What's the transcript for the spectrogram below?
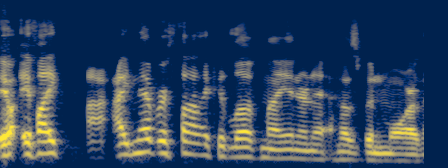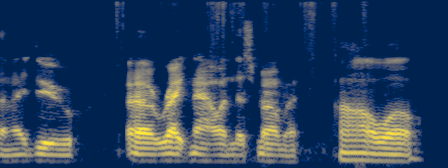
if I, I never thought I could love my internet husband more than I do uh, right now in this moment. oh well.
